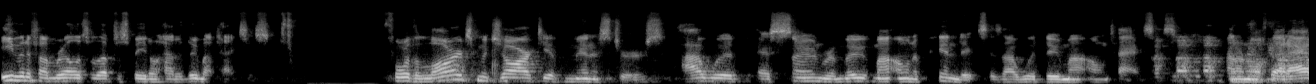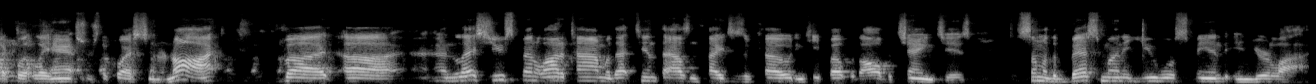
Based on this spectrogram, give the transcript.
even if I'm relatively up to speed on how to do my taxes? For the large majority of ministers, I would as soon remove my own appendix as I would do my own taxes. I don't know if that adequately answers the question or not, but uh, unless you spend a lot of time with that 10,000 pages of code and keep up with all the changes, some of the best money you will spend in your life.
